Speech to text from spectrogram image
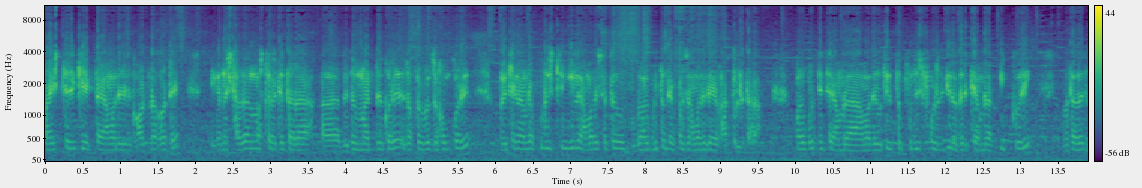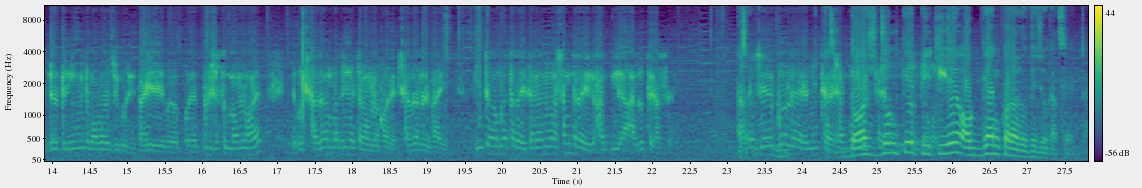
বাইশ তারিখে একটা আমাদের ঘটনা ঘটে এখানে সাধারণ মাস্টারকে তারা বেদম মারধর করে জখম জখম করে ওইখানে আমরা পুলিশ টিম মিলে আমাদের সাথে পর্যায়ে আমাদের গায়ে হাত তোলে তারা। পরবর্তীতে আমরা আমাদের অতিরিক্ত পুলিশ ফোর্স দিয়ে তাদেরকে আমরা পিক করি। তাদের বিরুদ্ধে নিয়মিত মামলা রুজু করি। তাই পুলিশ মামলা হয় এবং সাধারণ বাদী একটা মামলা করে সাধারণের ভাই। কিন্তু আমরা তারা এখানে আসাম তারা হাত দিয়ে হাজতে আছে। আচ্ছা, সম্পূর্ণ দশ জনকে পিটিয়ে অজ্ঞান করার অভিযোগ আছে একটা।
